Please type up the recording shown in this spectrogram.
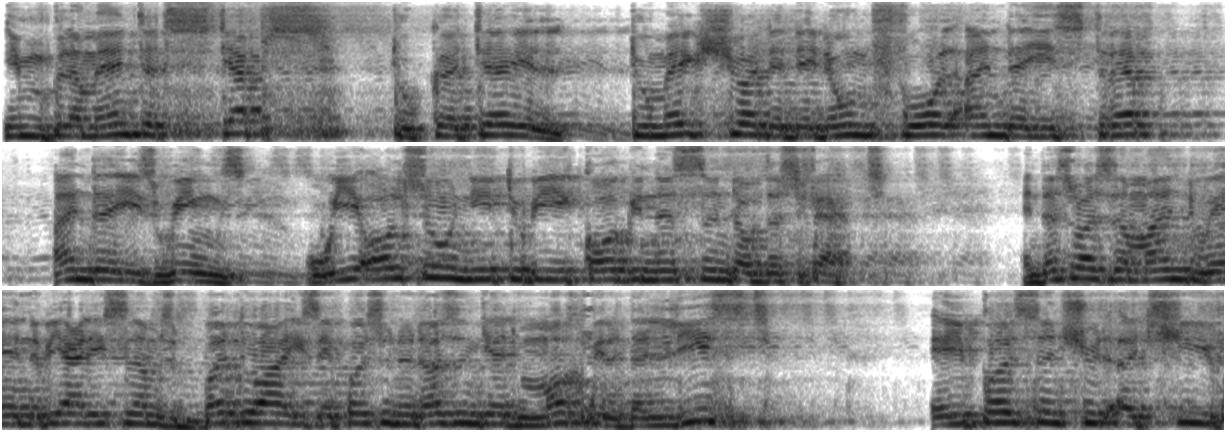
implemented steps to curtail to make sure that they don't fall under his trap, under his wings. We also need to be cognizant of this fact. And this was the month where Nabi alayhi salam's badwa is a person who doesn't get maghfir. The least a person should achieve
